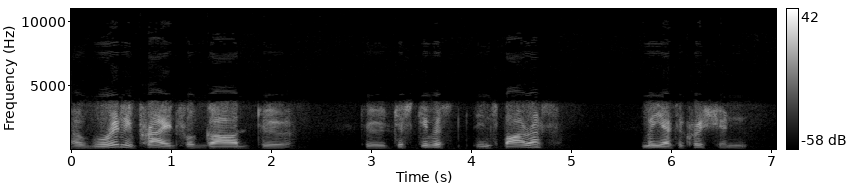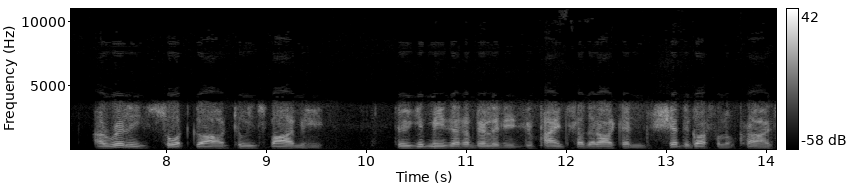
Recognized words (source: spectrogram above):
I really prayed for God to to just give us inspire us. Me as a Christian, I really sought God to inspire me, to give me that ability to paint, so that I can shed the gospel of Christ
